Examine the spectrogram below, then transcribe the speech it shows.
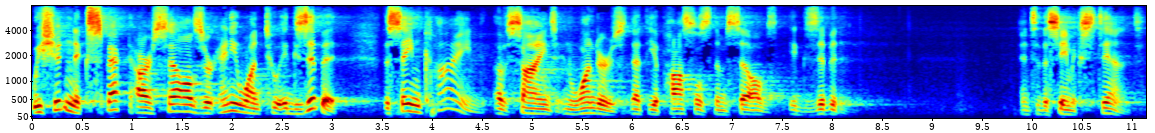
we shouldn't expect ourselves or anyone to exhibit the same kind of signs and wonders that the apostles themselves exhibited, and to the same extent.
